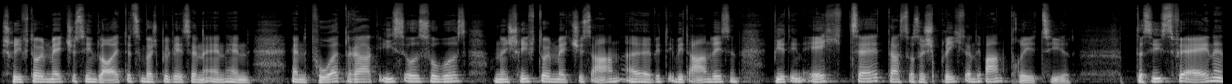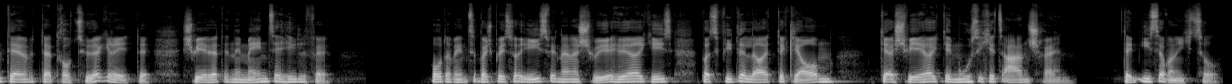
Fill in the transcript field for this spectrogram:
Schriftdolmetscher sind Leute, zum Beispiel jetzt ein, ein, ein, ein Vortrag ist oder sowas und ein Schriftdolmetscher an, äh, wird, wird anwesend, wird in Echtzeit das, was er spricht, an die Wand projiziert. Das ist für einen, der, der trotz Hörgeräte schwer hört, eine immense Hilfe. Oder wenn zum Beispiel so ist, wenn einer schwerhörig ist, was viele Leute glauben, der schwerhörig, den muss ich jetzt anschreien. Dem ist aber nicht so.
